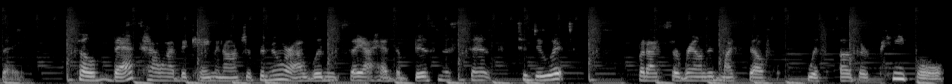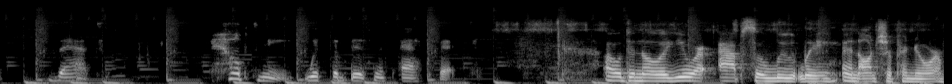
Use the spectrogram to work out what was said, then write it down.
say. So that's how I became an entrepreneur. I wouldn't say I had the business sense to do it, but I surrounded myself with other people that helped me with the business aspect. Oh, Denola, you are absolutely an entrepreneur.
